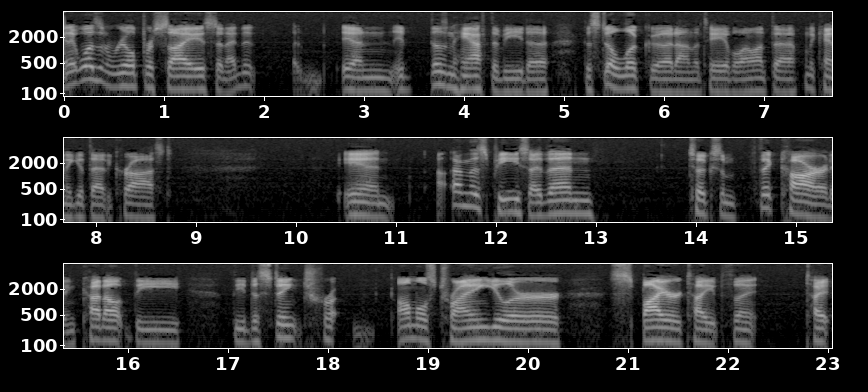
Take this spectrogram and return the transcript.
and it wasn't real precise, and I did, and it doesn't have to be to to still look good on the table. I want to, I want to kind of get that across. And on this piece, I then took some thick card and cut out the the distinct, tri- almost triangular spire type thing type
